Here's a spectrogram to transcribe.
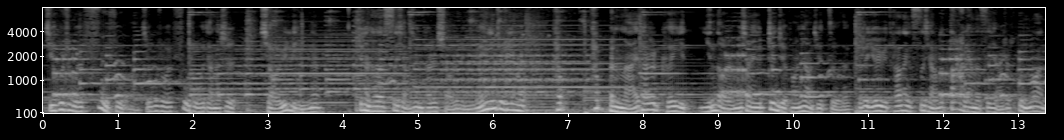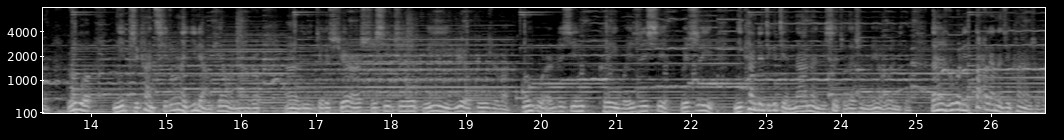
几乎是为负数啊，几乎是为负数。我讲的是小于零的。真的，他的思想性他是小于零，原因就是因为他他本来他是可以引导人们向一个正确方向去走的，可是由于他那个思想是大量的思想是混乱的。如果你只看其中的一两篇文章，说，嗯，这个学而时习之，不亦说乎，是吧？温故而知新，可以为之系为之矣。你看这几个简单的，你是觉得是没有问题。但是如果你大量的去看的时候，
